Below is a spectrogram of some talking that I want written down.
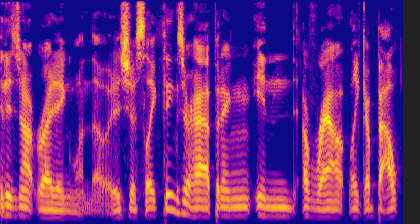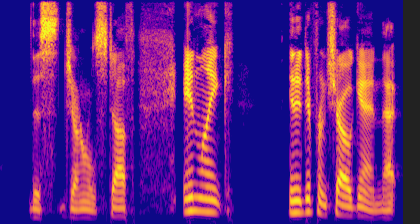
It is not writing one though. It is just like things are happening in around like about this general stuff, and like in a different show again that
